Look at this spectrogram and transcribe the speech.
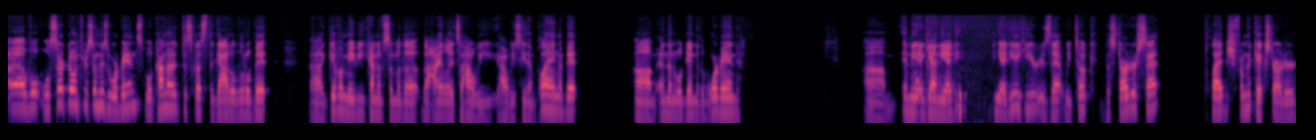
uh, we'll we'll start going through some of these war bands. We'll kind of discuss the god a little bit, uh, give them maybe kind of some of the the highlights of how we how we see them playing a bit, um, and then we'll get into the war band. Um, and the again the idea the idea here is that we took the starter set pledge from the Kickstarter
